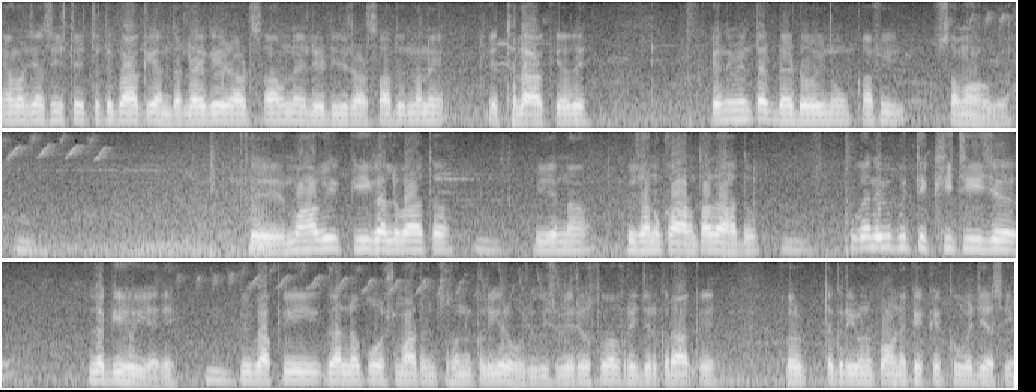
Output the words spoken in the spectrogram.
ਐਮਰਜੈਂਸੀ ਸਟੇਜ ਤੇ ਪਾ ਕੇ ਅੰਦਰ ਲੈ ਗਏ ਡਾਕਟਰ ਸਾਹਿਬ ਨੇ ਲੇਡੀਜ਼ ਡਾਕਟਰ ਸਾਹਿਬ ਉਹਨਾਂ ਨੇ ਇੱਥੇ ਲਾ ਕੇ ਉਹਦੇ ਕਹਿੰਦੀ ਮੈਨੂੰ ਤਾਂ ਡੈਡ ਹੋਈ ਨੂੰ ਕਾਫੀ ਸਮਾਂ ਹੋ ਗਿਆ। ਤੇ ਮਹਾ ਵੀ ਕੀ ਗੱਲਬਾਤ ਆ? ਵੀ ਇਹਨਾਂ ਕੋਈ ਸਾਨੂੰ ਕਾਰਨ ਤਾਂ ਦੱਸ ਦਿਓ। ਉਹ ਕਹਿੰਦੇ ਵੀ ਕੋਈ ਤਿੱਖੀ ਚੀਜ਼ ਲੱਗੀ ਹੋਈ ਹੈ ਇਹਦੇ। ਵੀ ਬਾਕੀ ਗੱਲ ਪੋਸਟਮਾਰਟਮ ਚ ਤੁਹਾਨੂੰ ਕਲੀਅਰ ਹੋ ਜੂਗੀ। ਸਵੇਰੇ ਉਸ ਤੋਂ ਬਾਅਦ ਫ੍ਰੀਜ਼ਰ ਕਰਾ ਕੇ ਫਿਰ ਤਕਰੀਬਨ ਪੌਣੇ ਕੁ ਇੱਕ ਇੱਕ ਵਜੇ ਅਸੀਂ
